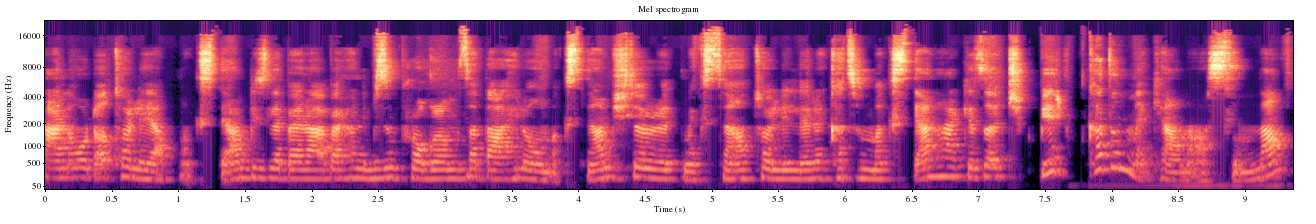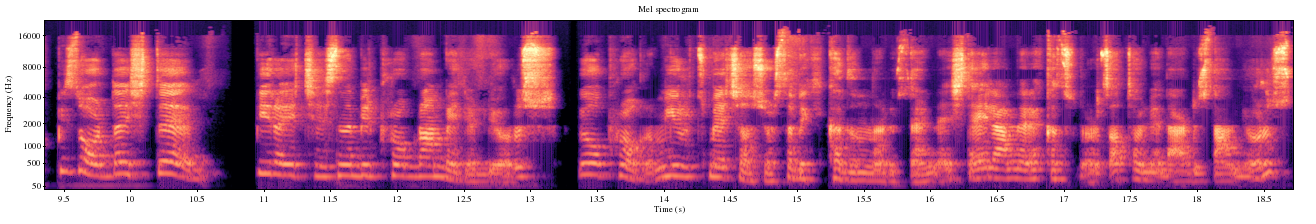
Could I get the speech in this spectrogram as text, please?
Yani orada atölye yapmak isteyen, bizle beraber hani bizim programımıza dahil olmak isteyen, bir şeyler üretmek isteyen, atölyelere katılmak isteyen herkese açık bir kadın mekanı aslında. Biz orada işte bir ay içerisinde bir program belirliyoruz ve o programı yürütmeye çalışıyoruz. Tabii ki kadınlar üzerine işte eylemlere katılıyoruz, atölyeler düzenliyoruz.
